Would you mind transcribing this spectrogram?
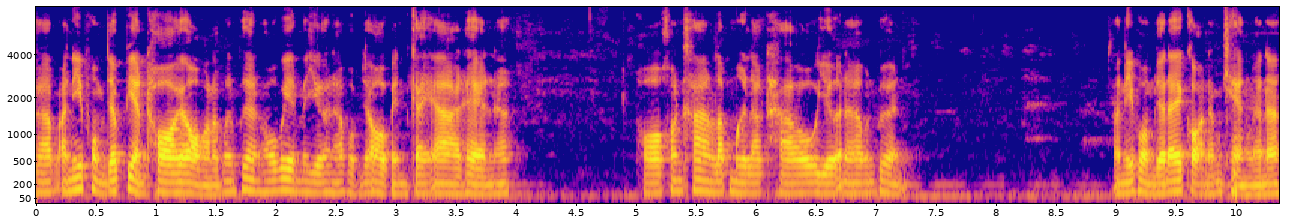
ครับ อันนี้ผมจะเปลี่ยนทอยออกนะเพื่อนๆเพราะเวทไม่เยอะนะผมจะออกเป็นไกอาแทนนะเพราะค่อนข้างรับมือรักเท้าเยอะนะครับเพื่อนๆอันนี้ผมจะได้เกาะน้ำแข็งแล้วนะ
